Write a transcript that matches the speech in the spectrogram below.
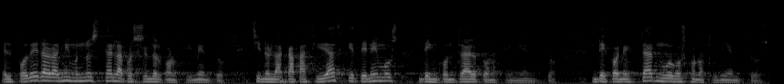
El poder ahora mismo no está en la posesión del conocimiento, sino en la capacidad que tenemos de encontrar el conocimiento, de conectar nuevos conocimientos,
